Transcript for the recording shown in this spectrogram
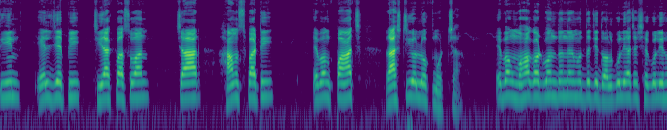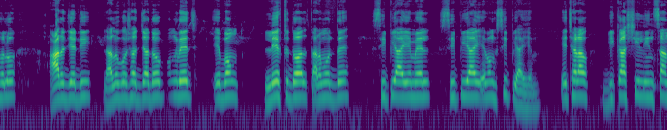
তিন, এলজেপি, চিরাগ পাসওয়ান চার, হামস পার্টি এবং পাঁচ রাষ্ট্রীয় লোক মোর্চা এবং মহাগঠবন্ধনের মধ্যে যে দলগুলি আছে সেগুলি হলো আরজেডি, লালু প্রসাদ যাদব, কংগ্রেস এবং লেফট দল, তার মধ্যে সিপিআইএমএল, সিপিআই এবং সিপিআইএম। এছাড়াও বিকাশশীল ইনসান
